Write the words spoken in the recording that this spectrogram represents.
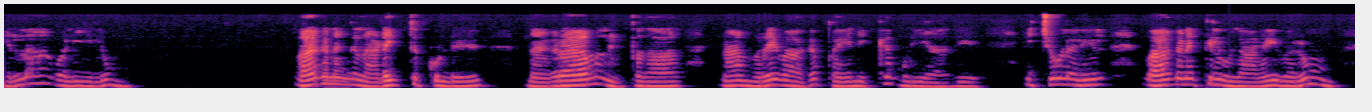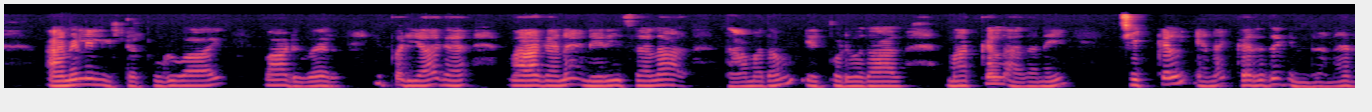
எல்லா வழியிலும் வாகனங்கள் அடைத்துக் கொண்டு நகராமல் இருப்பதால் நாம் விரைவாகப் பயணிக்க முடியாது. இச்சூழலில் வாகனத்தில் உள்ள அனைவரும் அனலில் இட்ட புழுவாய் வாடுவர். இப்படியாக வாகன நெரிசலால் தாமதம் ஏற்படுவதால் மக்கள் அதனை சிக்கல் எனக் கருதுகின்றனர்.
